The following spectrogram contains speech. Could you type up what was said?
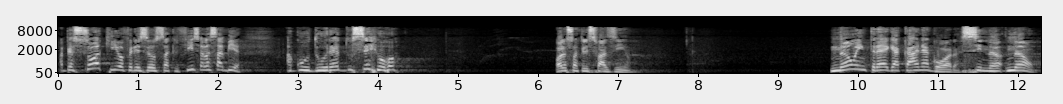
A pessoa que ofereceu o sacrifício, ela sabia. A gordura é do Senhor. Olha só o que eles faziam. Não entregue a carne agora. Senão, não.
